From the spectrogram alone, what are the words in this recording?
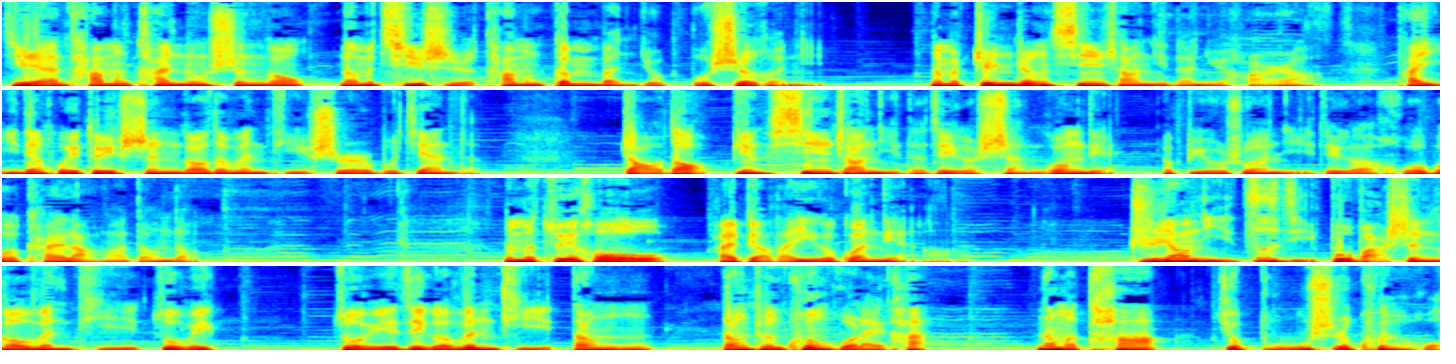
既然他们看重身高，那么其实他们根本就不适合你。那么真正欣赏你的女孩啊，她一定会对身高的问题视而不见的，找到并欣赏你的这个闪光点，就比如说你这个活泼开朗啊等等。那么最后还表达一个观点啊，只要你自己不把身高问题作为作为这个问题当当成困惑来看，那么他。就不是困惑，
